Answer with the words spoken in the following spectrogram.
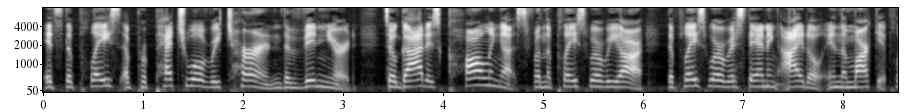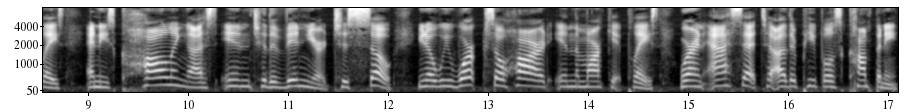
It's the place of perpetual return, the vineyard. So God is calling us from the place where we are, the place where we're standing idle in the marketplace, and He's calling us into the vineyard to sow. You know, we work so hard in the marketplace. We're an asset to other people's company.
